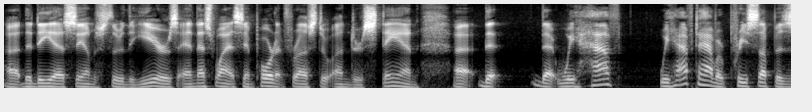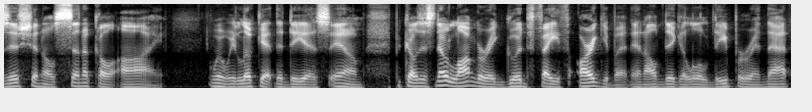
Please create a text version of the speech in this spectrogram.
uh, the DSMs through the years, and that's why it's important for us to understand uh, that that we have we have to have a presuppositional cynical eye when we look at the DSM because it's no longer a good faith argument. And I'll dig a little deeper in that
